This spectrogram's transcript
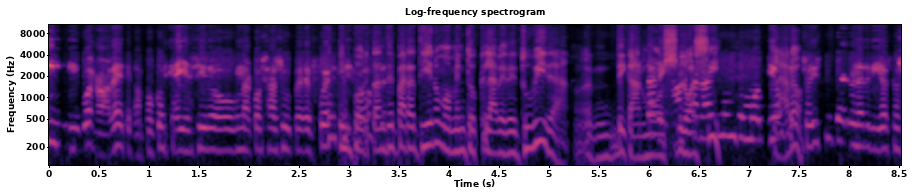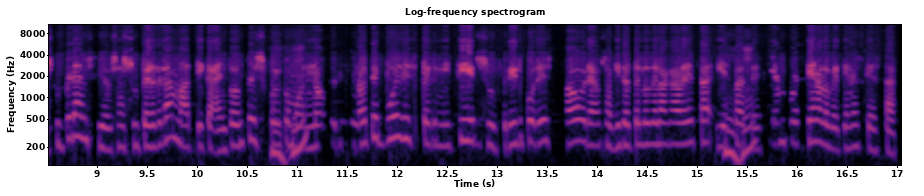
Y bueno, a ver, que tampoco es que haya sido una cosa súper fuerte. ¿no? Importante para ti en un momento clave de tu vida, digámoslo así. alguien como yo, Claro. que soy súper nerviosa, súper ansiosa, súper dramática, entonces fue como, no, no te puedes permitir sufrir por esto ahora, o sea, quítatelo de la cabeza y Ujú. estate 100% a lo que tienes que estar.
